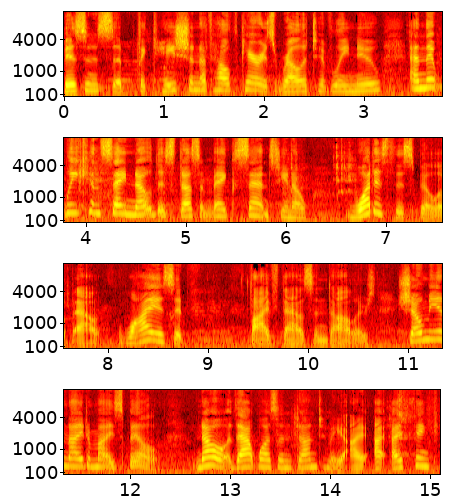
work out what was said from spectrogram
businessification of healthcare is relatively new, and that we can say, no, this doesn't make sense. You know, what is this bill about? Why is it $5,000. Show me an itemized bill. No, that wasn't done to me. I, I, I think,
